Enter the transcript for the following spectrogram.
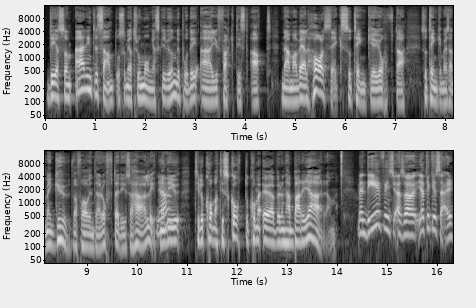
det som är intressant och som jag tror många skriver under på det är ju faktiskt att när man väl har sex så tänker ju ofta så tänker man så här, men gud varför har vi inte det här ofta? Det är ju så härligt. Ja. Men det är ju till att komma till skott och komma över den här barriären. Men det finns ju, alltså jag tycker så här.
